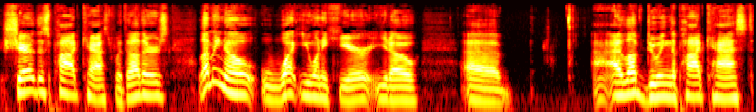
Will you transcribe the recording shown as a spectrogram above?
share this podcast with others. Let me know what you want to hear. You know, uh, I love doing the podcast,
